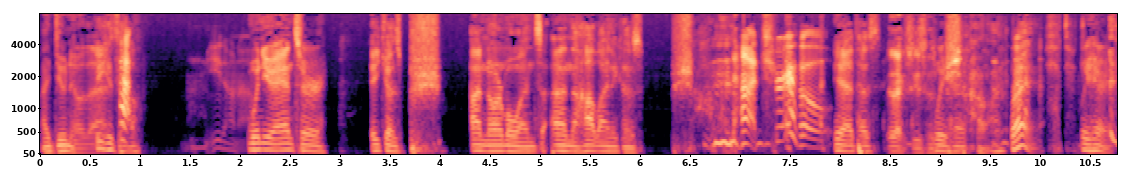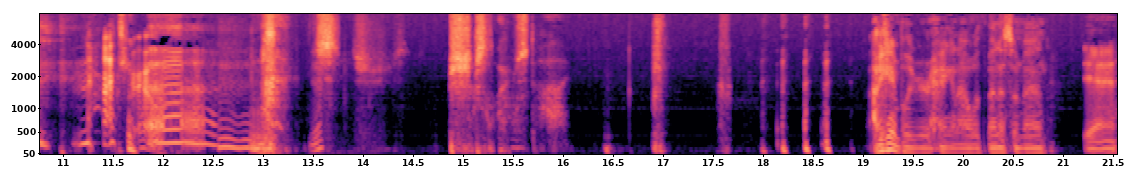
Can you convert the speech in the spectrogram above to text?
I do know that. You can tell You don't know. when you answer, it goes psh, on normal ones. On the hotline, it goes. Not true. Yeah, it does. It actually says We "Psh, hear hotline." right. We hear it. Not true. I can't believe you're hanging out with Medicine Man. Yeah.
